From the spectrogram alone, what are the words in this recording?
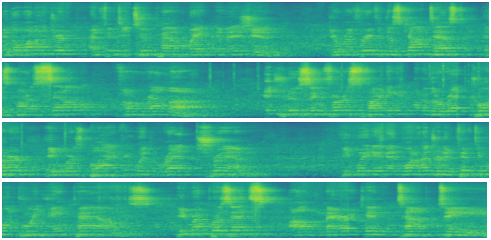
in the 152-pound weight division. Your referee for this contest is Marcel Varela. Introducing first, fighting out of the red corner, he wears black with red trim. He weighed in at 151.8 pounds. He represents American Top Team.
